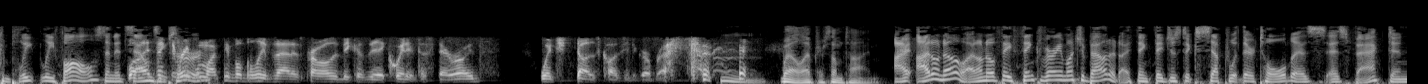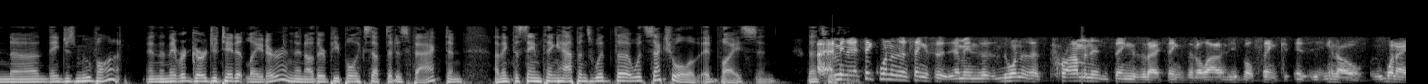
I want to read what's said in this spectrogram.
completely false, and it well, sounds I think absurd. the reason why people believe that is probably because they equate it to steroids. Which does cause you to grow breasts. Hmm. Well, after some time. I, I don't know. I don't know if they think very much about it. I think they just accept what they're told as as fact, and uh, they just move on. And then they regurgitate it later, and then other people accept it as fact. And I think the same thing happens with uh, with sexual advice and. That sort I mean, I think one of the things that I mean, the, one of the prominent things that I think that a lot of people think, you know, when I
